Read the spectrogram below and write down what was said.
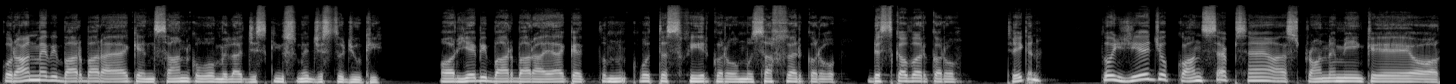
قرآن میں بھی بار بار آیا ہے کہ انسان کو وہ ملا جس کی، اس نے جستجو کی۔ اور یہ بھی بار بار آیا کہ تم کو تسخیر کرو، مسخر کرو ڈسکور کرو، ٹھیک ہے نا؟ تو یہ جو کانسیپٹس ہیں اسٹرانمی کے اور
